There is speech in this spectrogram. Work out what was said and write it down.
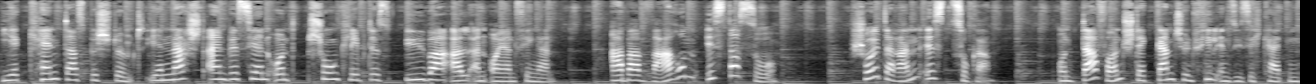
Ihr kennt das bestimmt. Ihr nascht ein bisschen und schon klebt es überall an euren Fingern. Aber warum ist das so? Schuld daran ist Zucker. Und davon steckt ganz schön viel in Süßigkeiten.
